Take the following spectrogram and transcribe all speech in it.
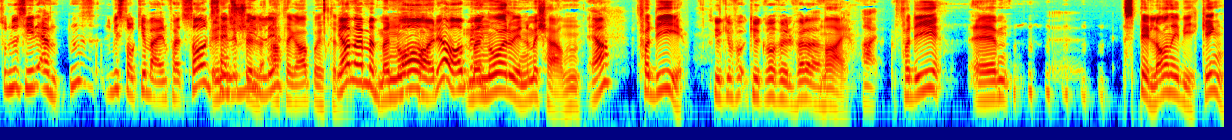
som du sier, enten Vi står ikke i veien for et salg, selge Unnskyld at jeg avbryter deg. Ja, nei, men, nå, bare avbryt. men nå er du inne med kjernen. Ja. Fordi Skulle ikke, ikke få fullføre den. Nei. Nei. Fordi eh, spilleren i Viking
